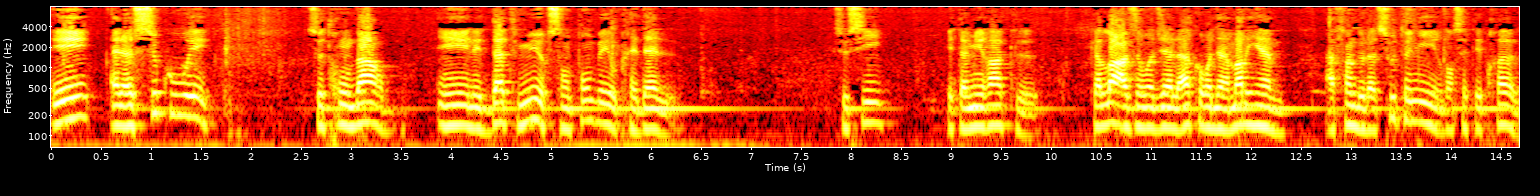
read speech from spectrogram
Et elle a secoué ce tronc d'arbre et les dattes mûres sont tombées auprès d'elle. Ceci est un miracle qu'Allah a accordé à Mariam afin de la soutenir dans cette épreuve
